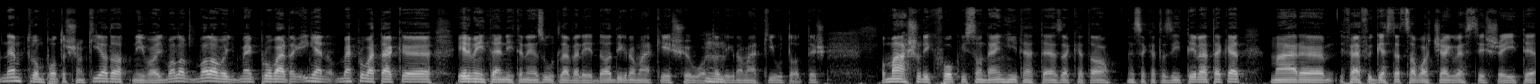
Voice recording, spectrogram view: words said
nem tudom pontosan kiadatni, vagy valahogy megpróbálták, igen, megpróbálták érvényteleníteni az útlevelét, de addigra már késő volt, mm. addigra már kiutott, és a második fok viszont enyhítette ezeket, a, ezeket az ítéleteket, már felfüggesztett szabadságvesztésre ítél,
